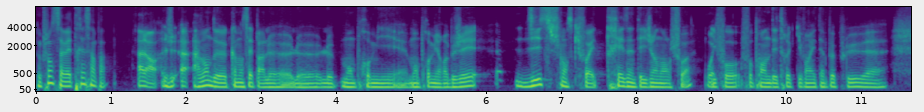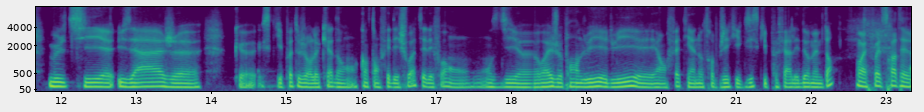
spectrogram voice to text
Donc je pense que ça va être très sympa. Alors, avant de commencer par le, mon, premier, mon premier objet, 10, je pense qu'il faut être très intelligent dans le choix. Il faut, faut prendre des trucs qui vont être un peu plus euh, multi-usage, euh, que, ce qui n'est pas toujours le cas dans, quand on fait des choix. Tu sais, des fois, on, se dit, euh, ouais, je vais prendre lui et lui, et en fait, il y a un autre objet qui existe qui peut faire les deux en même temps. Ouais, il faut être stratège.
